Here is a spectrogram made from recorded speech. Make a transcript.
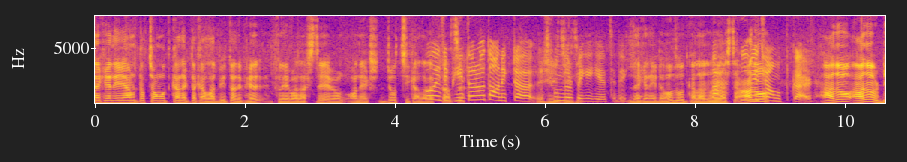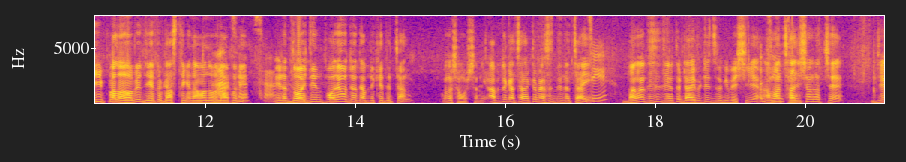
দেখেন এই আমটা চমৎকার একটা কালার ভিতরে ফ্লেভার আসছে এবং অনেক জচ্ছি কালার ও এই যে ভিতরেও তো অনেকটা সুন্দর পেকে গিয়েছে দেখি। দেখেন এটা হলুদ কালার হয়ে আসছে। আরও চমৎকার। আরও আরও ডিপ কালার হবে যেহেতু গাছ থেকে নামানো হলো এখন আচ্ছা। এটা দশ দিন পরেও যদি আপনি খেতে চান কোনো সমস্যা নেই। আপনার কাছে একটা মেসেজ দিতে চাই। বাংলাদেশে যেহেতু ডায়াবেটিস রোগী বেশি আমার। সাজেশন হচ্ছে যে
